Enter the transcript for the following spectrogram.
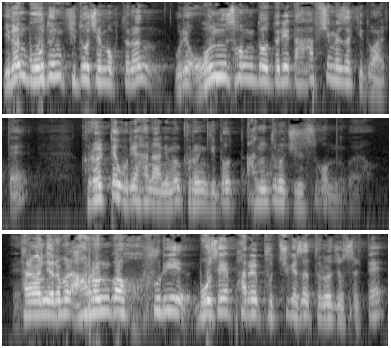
이런 모든 기도 제목들은 우리 온 성도들이 다 합심해서 기도할 때 그럴 때 우리 하나님은 그런 기도 안 들어주실 수가 없는 거예요. 사랑하는 여러분, 아론과 훌이 모세의 팔을 부축해서 들어줬을 때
